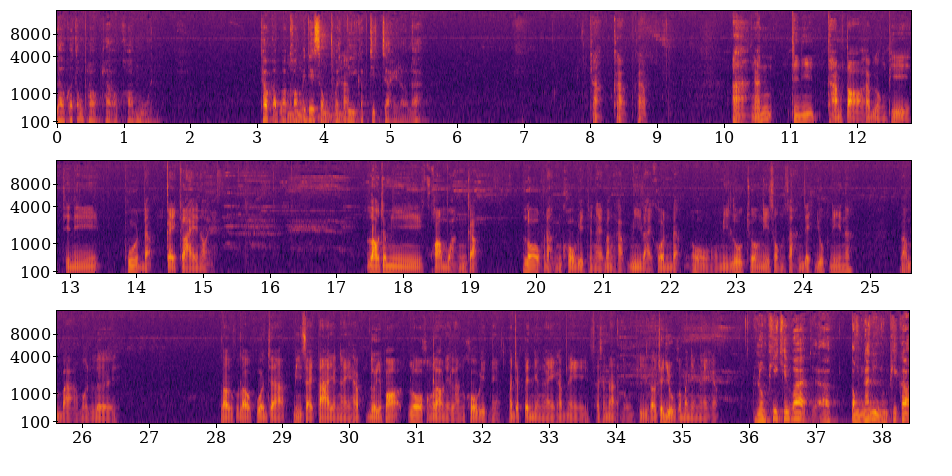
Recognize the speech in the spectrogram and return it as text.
เราก็ต้องเพลาๆข้อมูล เท่ากับว่าเขาไม่ได้ส่งผลครับดีกับจิตใจเราแล้ว ครับครับครับ อ่างั้นทีนี้ถามต่อครับหลวงพี่ทีนี้พูดแบบไกลๆหน่อย เราจะมีความหวังกับโลกหลังโควิดยังไงบ้างครับ มีหลายคนแบบ โอ้ มีลูกช่วงนี้สงสารเด็กยุคนี้นะลำบากหมดเลย เราเราควรจะมีสายตายังไงครับ โดยเฉพาะโลกของเราเนี่ยหลังโควิดเนี่ยมันจะเป็นยังไงครับในศาสนาหลวงพี่เราจะอยู่กับมันยังไงครับหลวงพี่คิดว่า ตรงนั้นหลวงพี่ก็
